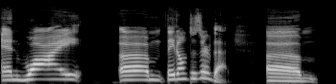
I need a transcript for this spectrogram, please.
and why um, they don't deserve that. Um,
